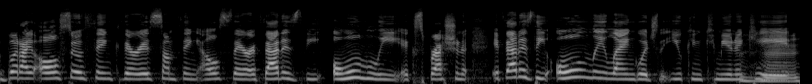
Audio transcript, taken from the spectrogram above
but I also think there is something else there. If that is the only expression, if that is the only language that you can communicate, mm-hmm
